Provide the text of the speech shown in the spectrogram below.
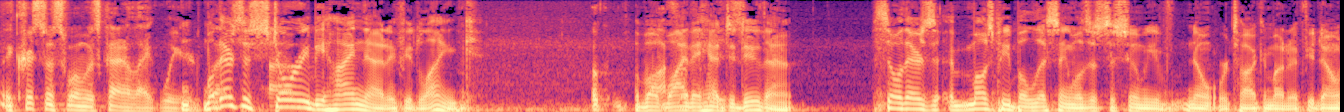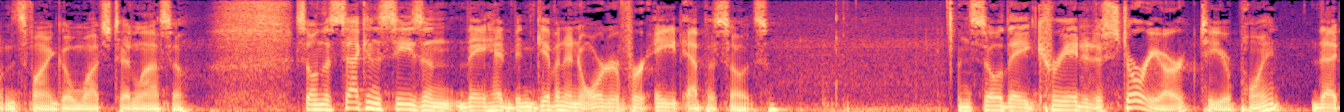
The Christmas one was kind of like weird. Well, but, there's a story behind that if you'd like uh, about why they had to do that. So there's most people listening will just assume you know what we're talking about. If you don't, it's fine. Go watch Ted Lasso. So in the second season, they had been given an order for eight episodes, and so they created a story arc. To your point, that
